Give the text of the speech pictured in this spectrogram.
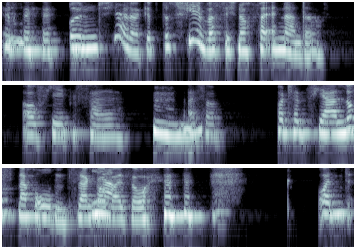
Und ja, da gibt es viel, was sich noch verändern darf. Auf jeden Fall. Mhm. Also Potenzial Luft nach oben, sagen ja. wir mal so. Und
